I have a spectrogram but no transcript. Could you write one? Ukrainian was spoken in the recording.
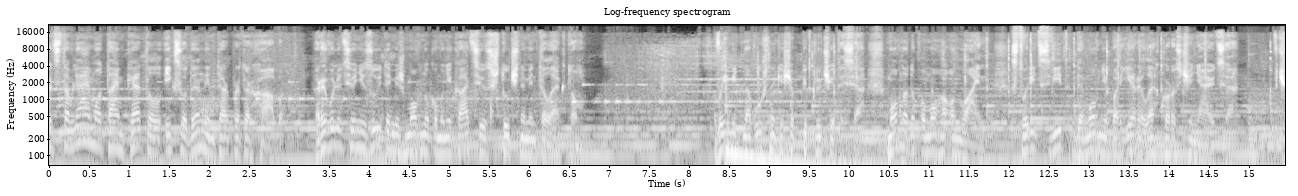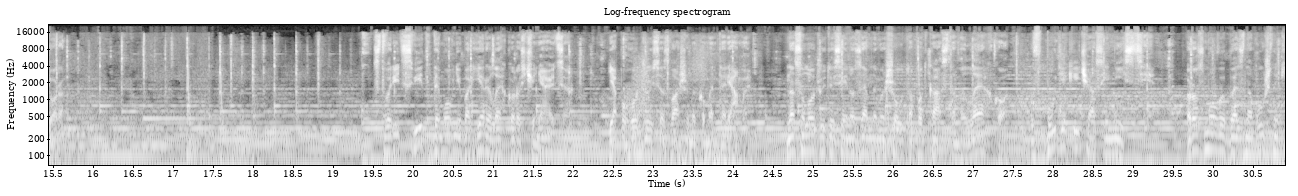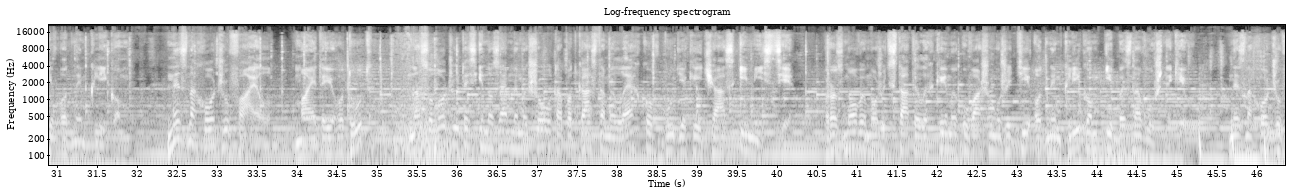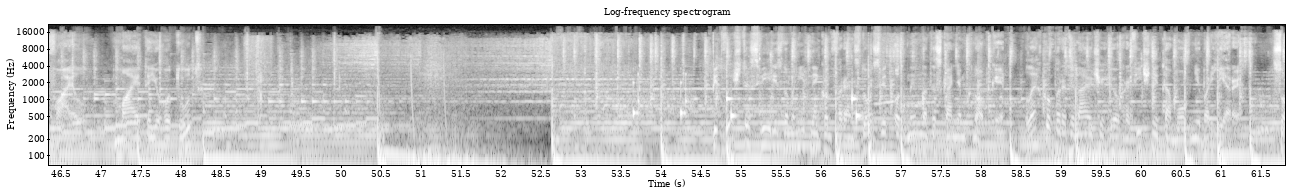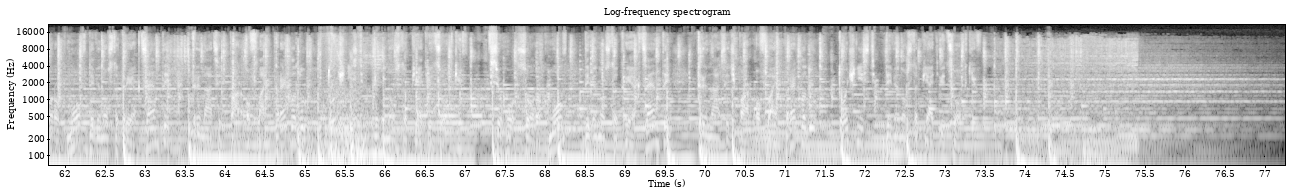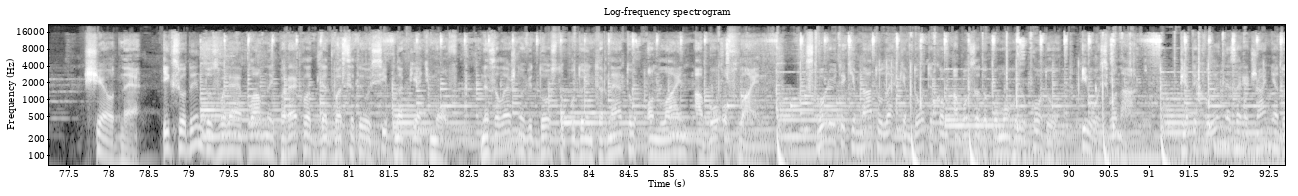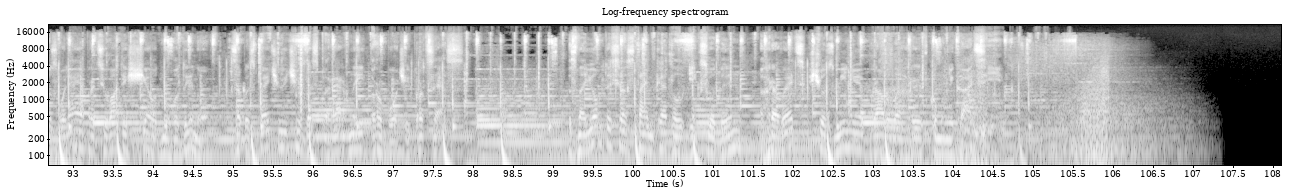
Представляємо Time Kettle X1 Interpreter Hub. Революціонізуйте міжмовну комунікацію з штучним інтелектом. Вийміть навушники, щоб підключитися. Мовна допомога онлайн. Створіть світ, де мовні бар'єри легко розчиняються. Вчора. Створіть світ, де мовні бар'єри легко розчиняються. Я погоджуюся з вашими коментарями. Насолоджуйтеся іноземними шоу та подкастами легко в будь-який час і місці. Розмови без навушників одним кліком. Не знаходжу файл. Маєте його тут? Насолоджуйтесь іноземними шоу та подкастами легко в будь-який час і місці. Розмови можуть стати легкими у вашому житті одним кліком і без навушників. Не знаходжу файл. Маєте його тут? Підвищте свій різноманітний конференц-досвід одним натисканням кнопки, легко перетинаючи географічні та мовні бар'єри. 40 мов, 93 акценти, 13 пар офлайн перекладу, точність 95%. Всього 40 мов, 93 акценти, 13 пар офлайн перекладу, точність 95%. Ще одне. X1 дозволяє плавний переклад для 20 осіб на 5 мов, незалежно від доступу до інтернету, онлайн або офлайн. Створюйте кімнату легким дотиком або за допомогою коду. І ось вона. П'ятихвилинне заряджання дозволяє працювати ще одну годину, забезпечуючи безперервний робочий процес. Знайомтеся з TimeKettle X1, гравець, що змінює правила гри в комунікації.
